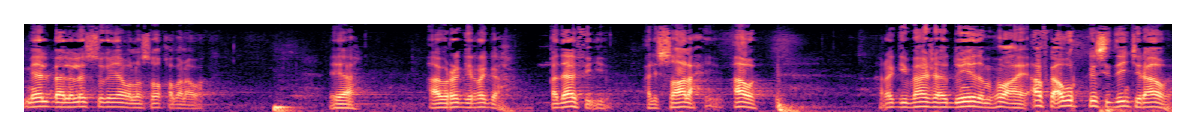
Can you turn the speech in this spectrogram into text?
meel baa lala sugaya waa la soo qabanaa waa ya aawe raggii ragga qadaafi iyo cali saalax iyo aawe muxuu ahay afka abuurka ka sii dayn jira aawe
